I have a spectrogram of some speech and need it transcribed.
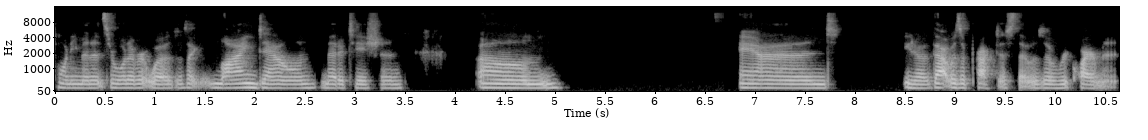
20 minutes or whatever it was. It was like lying down meditation. Um, and, you know, that was a practice that was a requirement.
